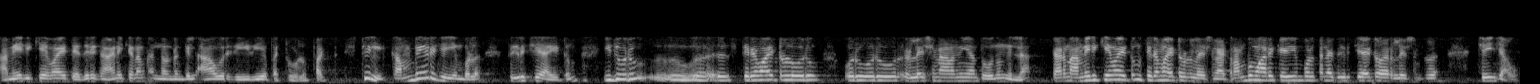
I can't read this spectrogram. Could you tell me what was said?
അമേരിക്കയുമായിട്ട് എതിര് കാണിക്കണം എന്നുണ്ടെങ്കിൽ ആ ഒരു രീതിയെ പറ്റുള്ളൂ. ബട്ട് സ്റ്റിൽ കമ്പയർ ചെയ്യുമ്പോൾ തീർച്ചയായിട്ടും ഇതൊരു സ്ഥിരമായിട്ടുള്ള ഒരു ഒരു ഒരു റിലേഷൻ ആണെന്ന് ഞാൻ തോന്നുന്നില്ല. കാരണം അമേരിക്കയുമായിട്ടും സ്ഥിരമായിട്ടൊരു റിലേഷനാണ് ട്രംപ് മാറി കഴിയുമ്പോൾ തന്നെ തീർച്ചയായിട്ടും ആ റിലേഷൻസ് ചേഞ്ച് ആവും.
